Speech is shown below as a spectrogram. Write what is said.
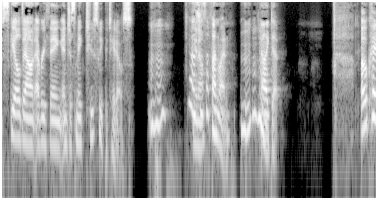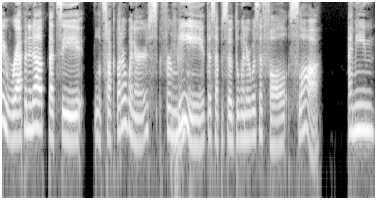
scale down everything and just make two sweet potatoes. Mm-hmm. Yeah, this know? was a fun one. hmm Mhm. I liked it. Okay, wrapping it up, Betsy. Let's talk about our winners. For Mhm. me, this episode, the winner was the fall slaw. I mean,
